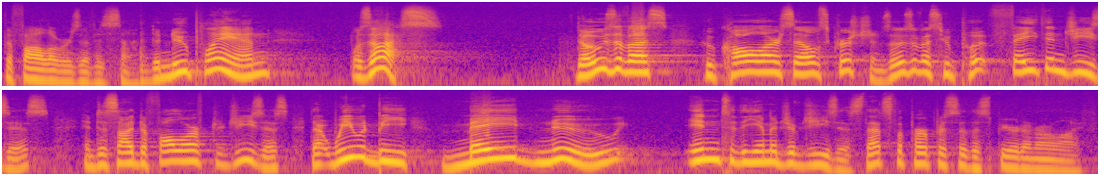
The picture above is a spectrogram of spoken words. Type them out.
the followers of his son. The new plan was us. Those of us who call ourselves Christians, those of us who put faith in Jesus and decide to follow after Jesus, that we would be made new into the image of Jesus. That's the purpose of the Spirit in our life.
